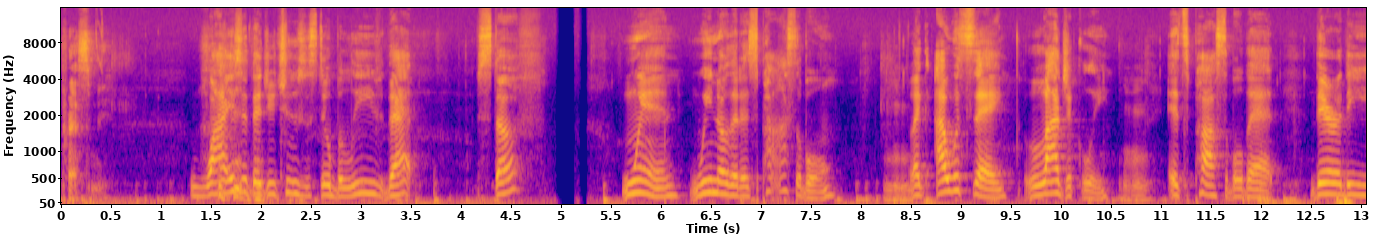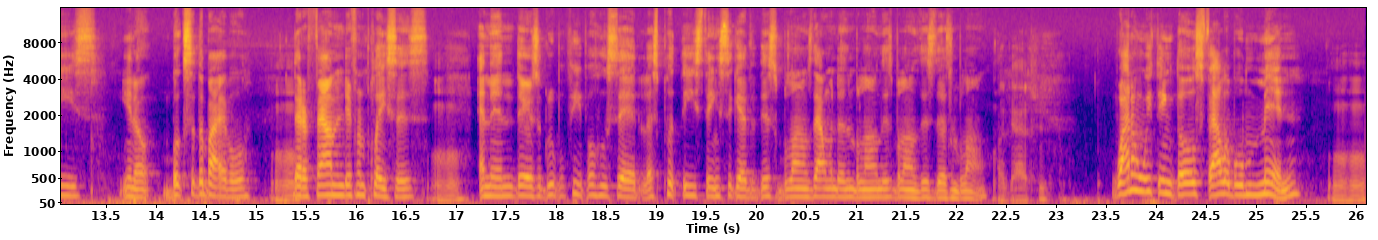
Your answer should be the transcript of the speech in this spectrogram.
press me. why is it that you choose to still believe that stuff when we know that it's possible? Mm-hmm. Like I would say, logically, mm-hmm. it's possible that there are these, you know, books of the Bible that are found in different places, and then there's a group of people who said, "Let's put these things together. This belongs. That one doesn't belong. This belongs. This doesn't belong." I got you. Why don't we think those fallible men hmm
